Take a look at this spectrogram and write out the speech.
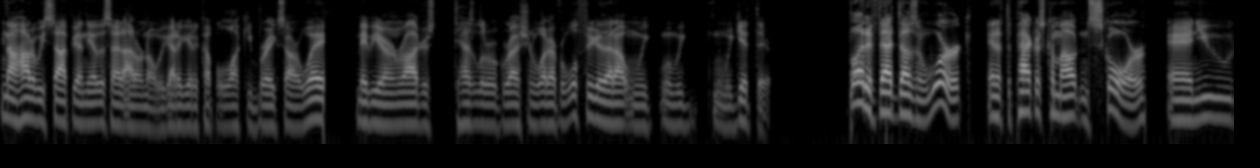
Now, how do we stop you on the other side? I don't know. We got to get a couple lucky breaks our way. Maybe Aaron Rodgers has a little regression, whatever. We'll figure that out when we when we when we get there. But if that doesn't work, and if the Packers come out and score, and you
